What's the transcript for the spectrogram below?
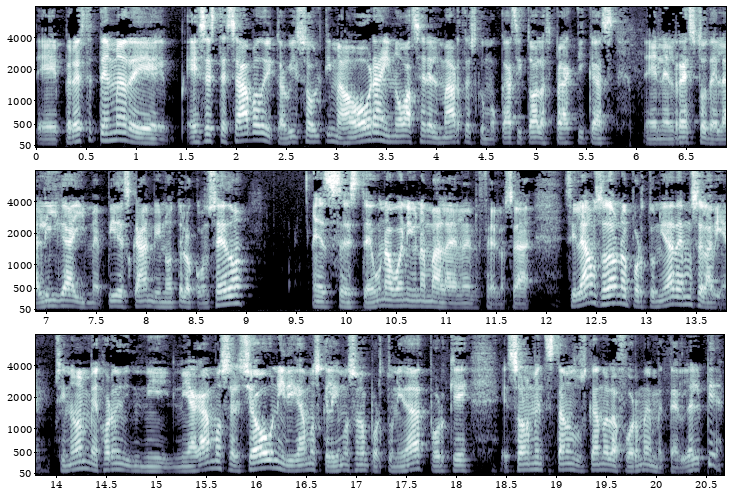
Eh, pero este tema de es este sábado y te aviso a última hora y no va a ser el martes como casi todas las prácticas en el resto de la liga y me pides cambio y no te lo concedo es este, una buena y una mala en la NFL. O sea, si le vamos a dar una oportunidad, démosela bien. Si no, mejor ni, ni, hagamos el show ni digamos que le dimos una oportunidad porque eh, solamente estamos buscando la forma de meterle el pie.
